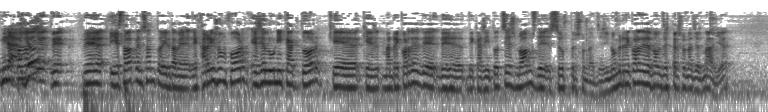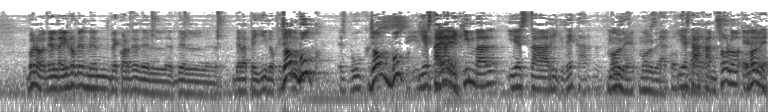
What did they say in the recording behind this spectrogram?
Mira, cosa jo- que, de, de, i estava pensant ahir també, de Harrison Ford és l'únic actor que, que me'n recorde de, de, de quasi tots els noms dels seus personatges, i no me'n recorde dels noms dels personatges mai, eh? Bueno, del d'ahir només me'n recorde del, del, de l'apellido. John Book. És Book. John Book. I està. Larry Kimball, i està Rick Deckard, Molt bé, molt bé. i està Han Solo. Eh, Molt bé.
